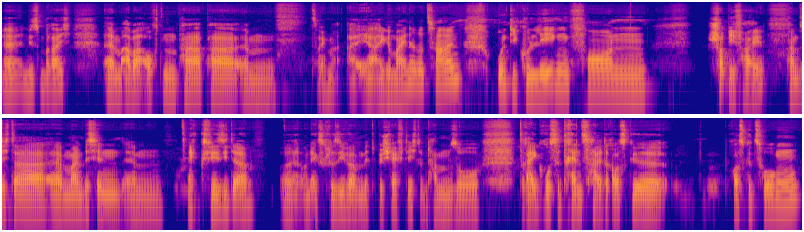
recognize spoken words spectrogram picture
äh, in diesem Bereich. Ähm, aber auch ein paar, paar ähm, sag ich mal, eher allgemeinere Zahlen. Und die Kollegen von Shopify haben sich da äh, mal ein bisschen ähm, exquisiter äh, und exklusiver mit beschäftigt und haben so drei große Trends halt rausge rausgezogen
